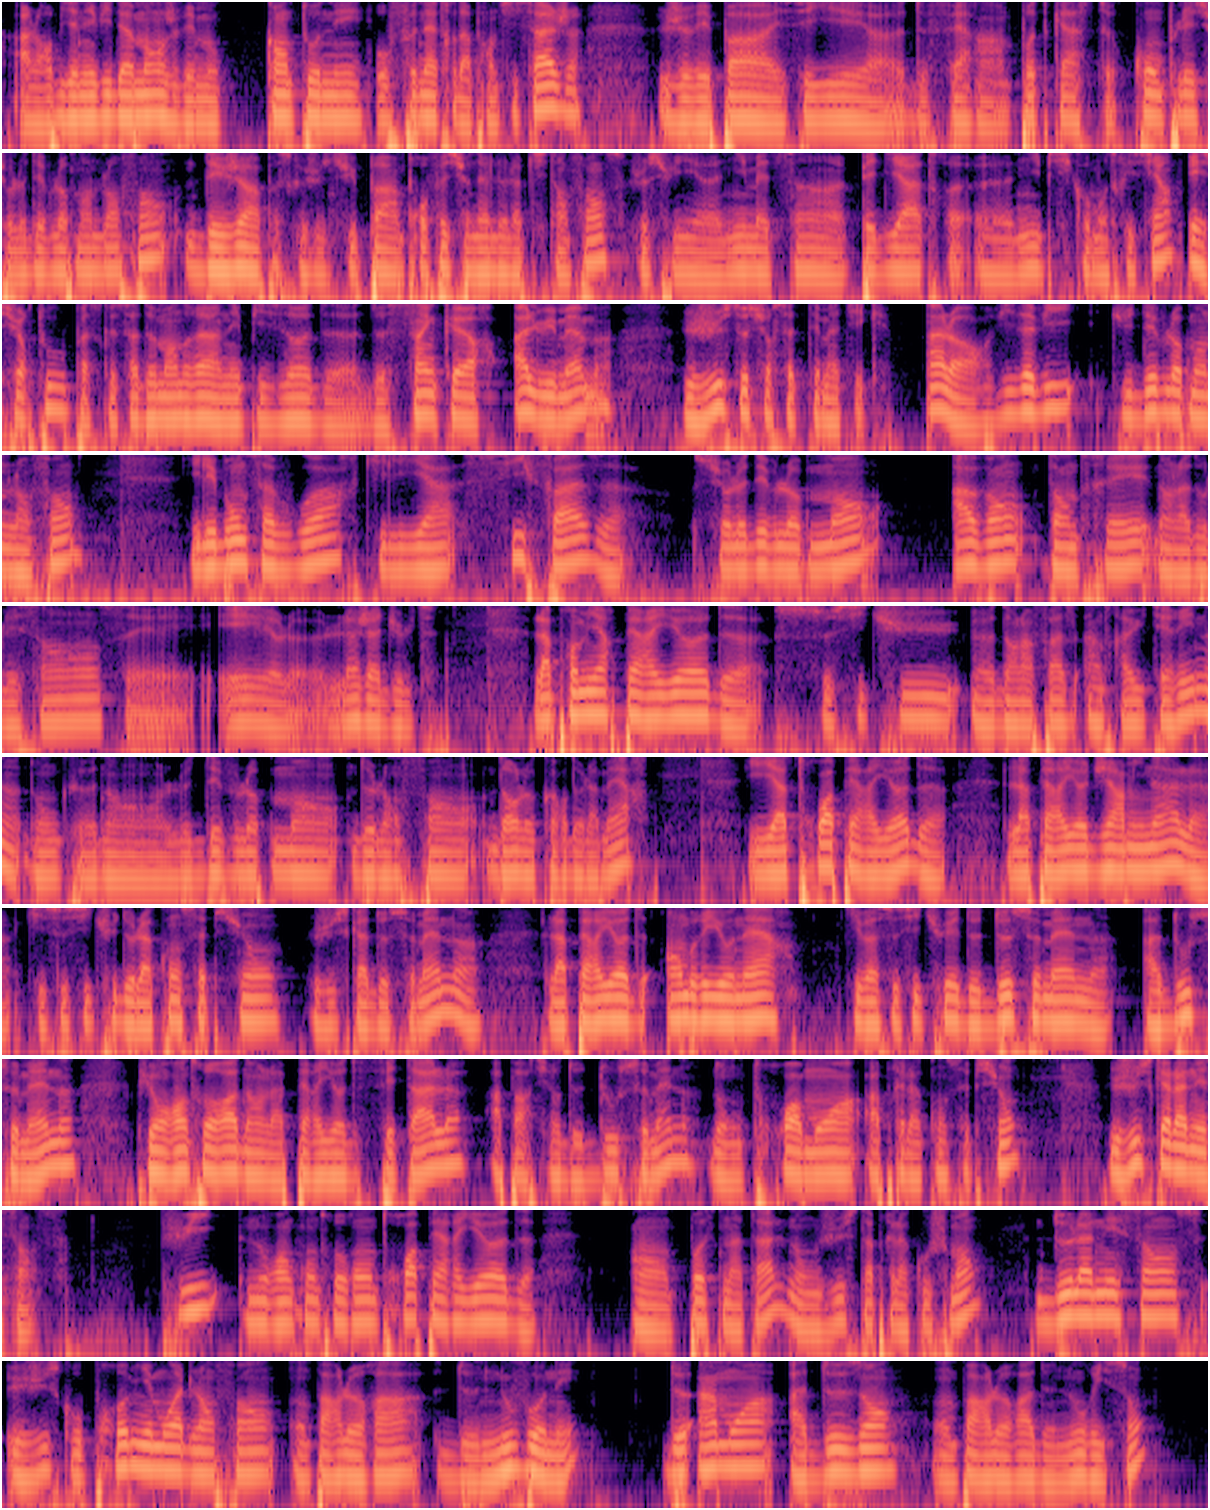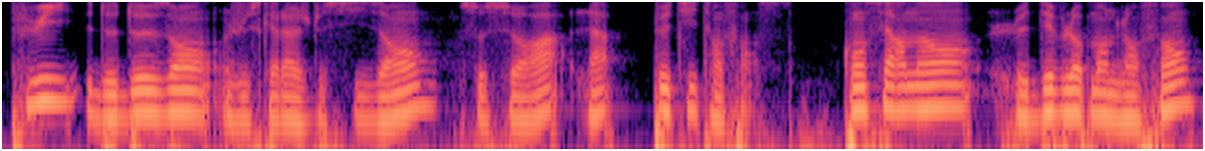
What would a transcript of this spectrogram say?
Alors bien évidemment, je vais me cantonner aux fenêtres d'apprentissage. Je ne vais pas essayer euh, de faire un podcast complet sur le développement de l'enfant. Déjà parce que je ne suis pas un professionnel de la petite enfance. Je suis euh, ni médecin, pédiatre, euh, ni psychomotricien. Et surtout parce que ça demanderait un épisode de 5 heures à lui-même juste sur cette thématique. Alors, vis-à-vis du développement de l'enfant, il est bon de savoir qu'il y a six phases sur le développement avant d'entrer dans l'adolescence et, l'âge adulte. La première période se situe euh, dans la phase intra-utérine, donc euh, dans le développement de l'enfant dans le corps de la mère. Il y a trois périodes. La période germinale qui se situe de la conception jusqu'à deux semaines. La période embryonnaire qui va se situer de 2 semaines à 12 semaines, puis on rentrera dans la période fétale à partir de 12 semaines, donc 3 mois après la conception, jusqu'à la naissance. Puis nous rencontrerons trois périodes en postnatal, donc juste après l'accouchement. De la naissance jusqu'au premier mois de l'enfant, on parlera de nouveau-né. De 1 mois à 2 ans, on parlera de nourrisson. Puis de 2 ans jusqu'à l'âge de 6 ans, ce sera la petite enfance. Concernant le développement de l'enfant,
